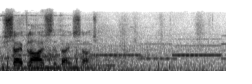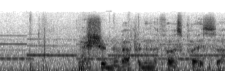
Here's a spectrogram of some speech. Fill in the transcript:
You saved lives today, Sergeant. It shouldn't have happened in the first place, sir.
